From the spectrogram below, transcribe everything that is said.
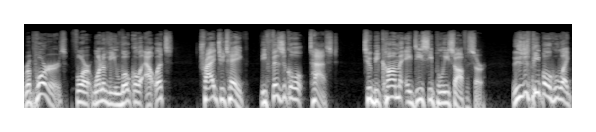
reporters for one of the local outlets tried to take the physical test to become a DC police officer. These are just people who like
